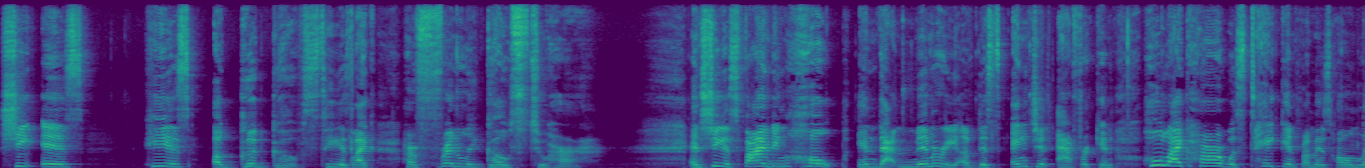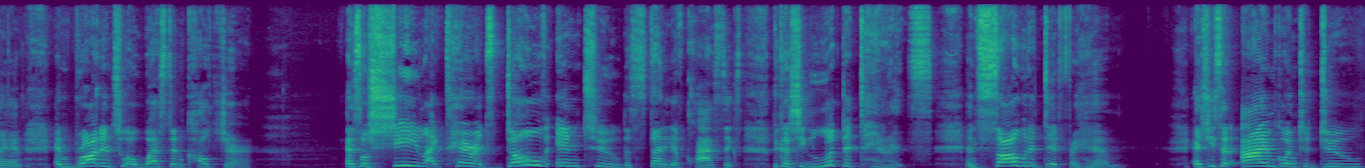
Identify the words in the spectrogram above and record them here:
she is, he is a good ghost. He is like her friendly ghost to her. And she is finding hope in that memory of this ancient African who, like her, was taken from his homeland and brought into a Western culture. And so she, like Terence, dove into the study of classics because she looked at Terence and saw what it did for him. And she said, I'm going to do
